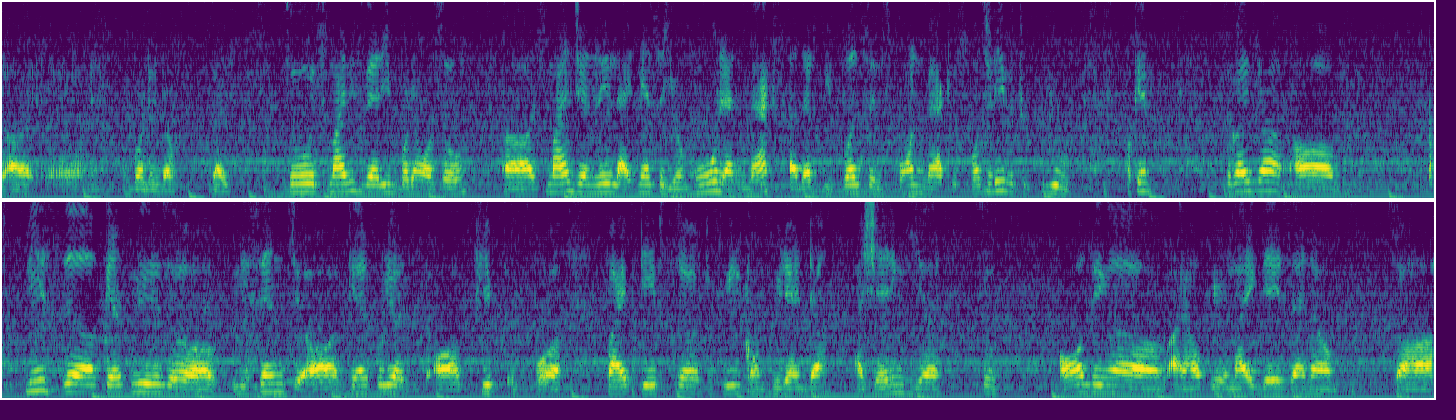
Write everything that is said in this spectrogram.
uh, important guys. So smile is very important also. Uh, smile generally lightness your mood and makes other people's respond makes positive to you. Okay? So guys uh, uh please uh, carefully uh, listen to, uh, carefully uh, fifth for five tips uh, to feel confident uh, sharing here. So all thing uh, i hope you like this and uh, so uh,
